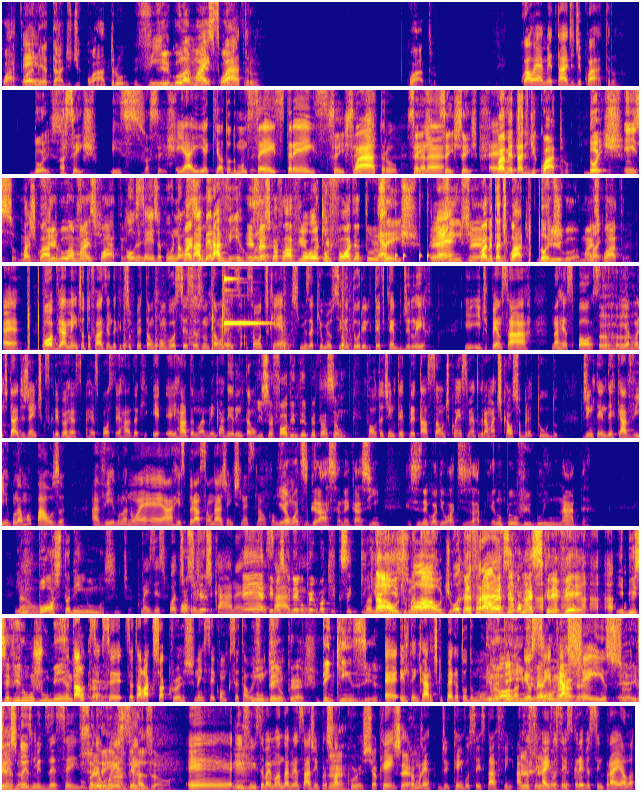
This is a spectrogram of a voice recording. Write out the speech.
4. Qual é É. a metade de 4? Vírgula mais 4. 4. Qual é a metade de 4? 2. A 6. Isso. Dá 6. E aí, aqui, ó, todo mundo, 6, 3, Seis, seis. 4. 6, 6, 6. Qual é a metade de 4? 2. Isso. Mais 4. Vírgula mais 4. Ou seja, por não Mas saber o- a vírgula. Esse é isso que eu ia falar. Vírgula Ou que por- fode a turma. 6. Né? Sim, sim. É. Qual é a metade de 4? 2. Vírgula mais 4. É. Obviamente, eu tô fazendo aqui de supetão com você, vocês não estão lendo, são- outros 500. Mas aqui o meu seguidor, ele teve tempo de ler e, e de pensar na resposta. E a quantidade de gente que escreveu a, res- a resposta errada, aqui, errada não é brincadeira. Então, Isso é falta de interpretação. falta de interpretação, de conhecimento gramatical, sobretudo. De entender que a vírgula é uma pausa. A vírgula não é a respiração da gente, né? Senão, como E que- é uma desgraça, né, cara? Assim, esses negócios de WhatsApp, eu não ponho vírgula em nada. Em Não. bosta nenhuma, Cíntia. Mas isso pode te Posso que- prejudicar, né? É, Você tem vezes que o nego pergunta, mas o que, que você que Manda que é áudio, isso? manda Ó, áudio. Outra Não é que frase. você começa a escrever e bicho, você vira um Você jumento, tá, cara. cê- cê tá lá com sua crush, nem sei como que você tá hoje não em tenho dia. crush. Tem 15. É, ele tem cara de que pega todo mundo, Ele é Bola. terrível. Eu Pego sempre nada. achei isso, É, é desde verdade. 2016, Você quando eu tem, conheci. você tem razão. É, Enfim, você vai mandar mensagem pra sua É. crush, ok? Certo. Pra mulher de quem você está afim. Aí você, Perfeito. aí você escreve assim pra ela.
